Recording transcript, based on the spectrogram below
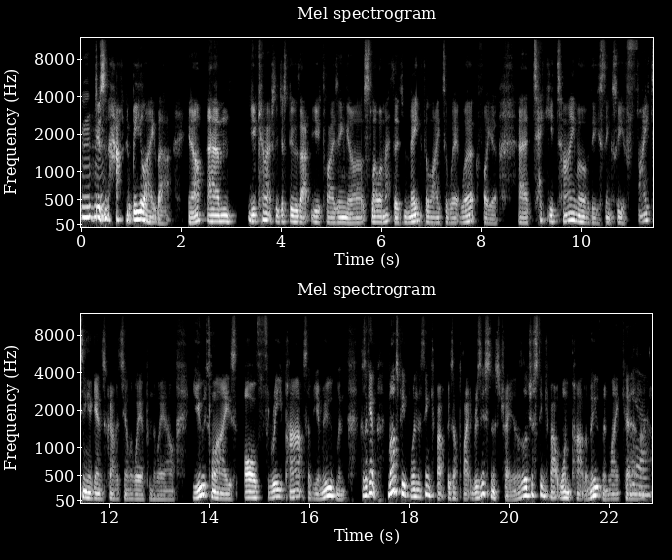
Mhm. doesn't have to be like that, you know. Um, you can actually just do that utilizing you know slower methods make the lighter weight work for you uh, take your time over these things so you're fighting against gravity on the way up and the way out utilize all three parts of your movement because again most people when they think about for example like resistance training they'll just think about one part of the movement like um, Yeah.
